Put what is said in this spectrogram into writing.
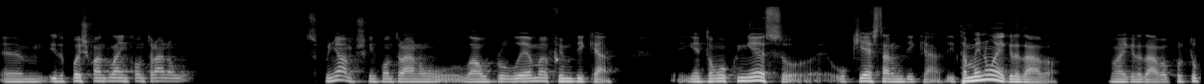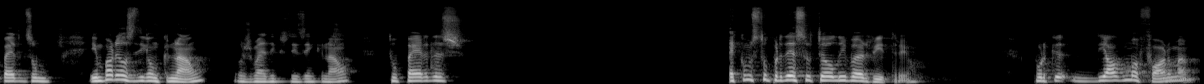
Um, e depois, quando lá encontraram, suponhamos que encontraram lá o problema, fui medicado. E então eu conheço o que é estar medicado. E também não é agradável. Não é agradável, porque tu perdes um. Embora eles digam que não, os médicos dizem que não, tu perdes. É como se tu perdesse o teu livre-arbítrio. Porque, de alguma forma,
